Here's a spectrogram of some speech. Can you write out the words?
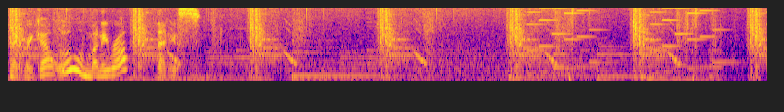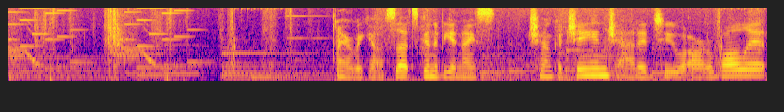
There we go. Ooh, money rock. Nice. There we go. So that's going to be a nice chunk of change added to our wallet.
